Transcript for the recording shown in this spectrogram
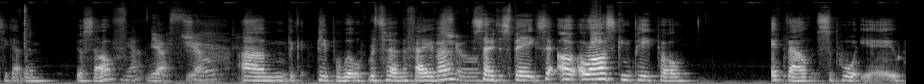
to get them yourself. Yeah. Yes. Sure. Yeah. Um, people will return the favour, Sure. so to speak. So, or, or asking people if they'll support you.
